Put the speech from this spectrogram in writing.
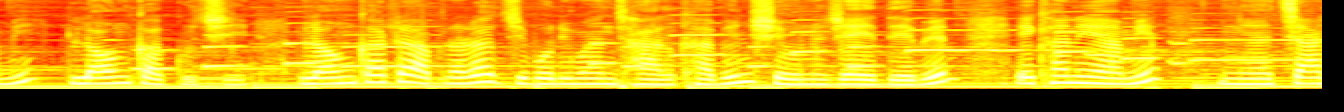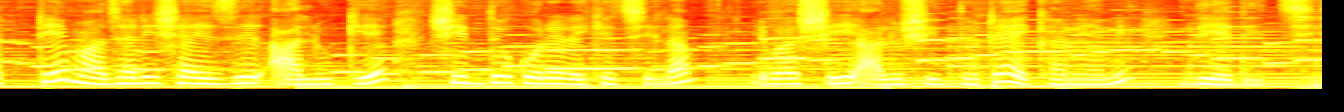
আমি লঙ্কা কুচি। লঙ্কাটা আপনারা যে পরিমাণ ঝাল খাবেন সে অনুযায়ী দেবেন। এখানে আমি চারটে মাঝারি সাইজের আলুকে সিদ্ধ করে রেখেছিলাম। এবার সেই আলু সিদ্ধটা এখানে আমি দিয়ে দিচ্ছি।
